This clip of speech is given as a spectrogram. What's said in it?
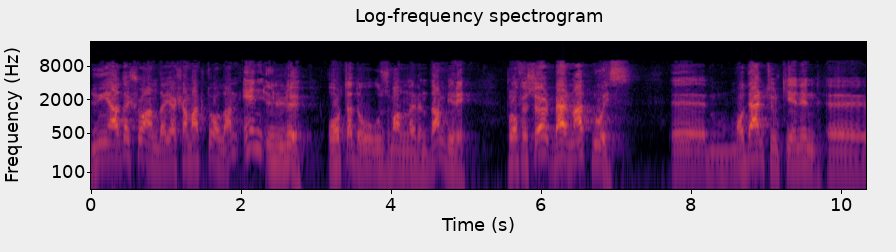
dünyada şu anda yaşamakta olan en ünlü Orta Doğu uzmanlarından biri. Profesör Bernard Lewis. Ee, modern Türkiye'nin e,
